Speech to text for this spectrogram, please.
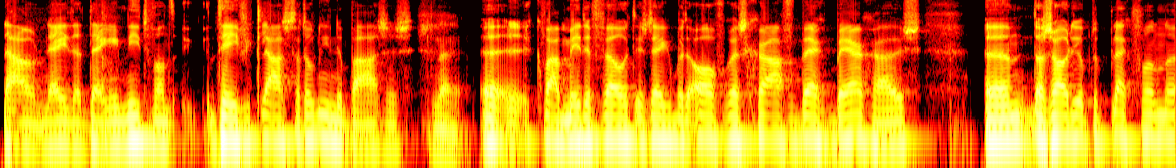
nou, nee, dat denk ik niet. Want Davy Klaas staat ook niet in de basis. Nee. Eh, qua middenveld is denk ik met Alvarez, Gravenberg, Berghuis... Ehm, dan zou hij op de plek van eh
